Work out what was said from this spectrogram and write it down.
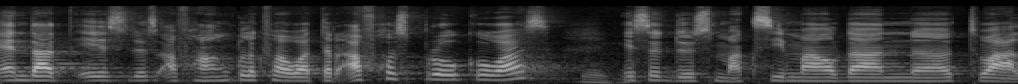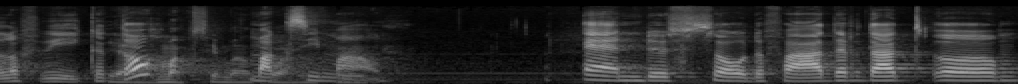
En dat is dus afhankelijk van wat er afgesproken was, mm -hmm. is het dus maximaal dan uh, 12 weken, toch? Maximaal. maximaal. En dus zou de vader dat um,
